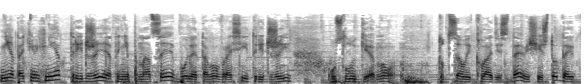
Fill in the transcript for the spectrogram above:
Нет, отнюдь нет. 3G это не панацея. Более того, в России 3G услуги, ну, тут целый кладезь да, вещей. Что дают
